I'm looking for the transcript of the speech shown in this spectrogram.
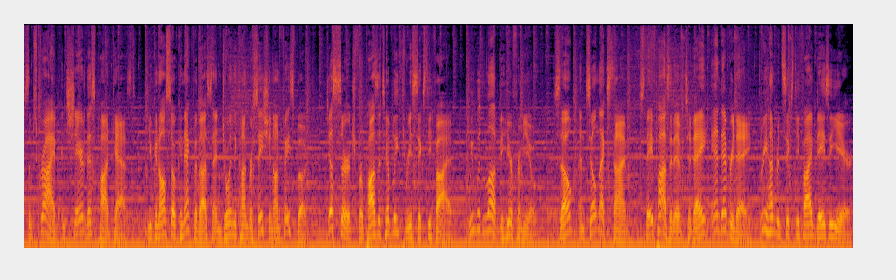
subscribe, and share this podcast. You can also connect with us and join the conversation on Facebook. Just search for Positively 365. We would love to hear from you. So, until next time, stay positive today and every day, 365 days a year.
